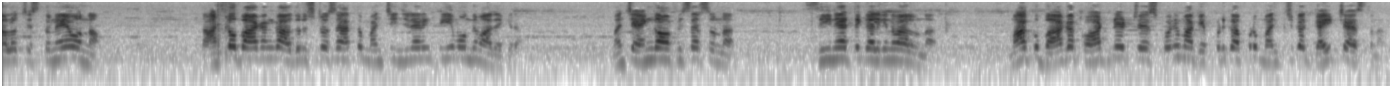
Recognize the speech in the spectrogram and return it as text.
ఆలోచిస్తూనే ఉన్నాం. దాంట్లో భాగంగా అదృష్టవశాత్తు మంచి ఇంజనీరింగ్ టీం ఉంది మా దగ్గర. మంచి యంగ్ ఆఫీసర్స్ ఉన్నారు. సీనియారిటీ కలిగిన వాళ్ళు ఉన్నారు. మాకు బాగా కోఆర్డినేట్ చేసుకొని మాకు ఎప్పటికప్పుడు మంచిగా గైడ్ చేస్తున్నారు.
